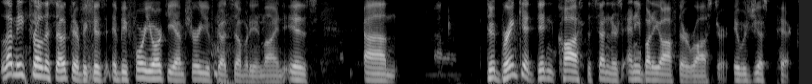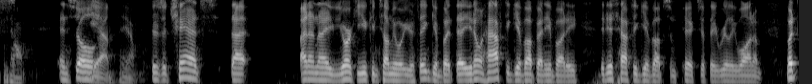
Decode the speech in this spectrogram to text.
let me throw this out there because eh, before Yorkie, I'm sure you've got somebody in mind. Is um, Brincat didn't cost the Senators anybody off their roster. It was just picks. No. And so yeah, yeah. there's a chance that I don't know, Yorkie, you can tell me what you're thinking, but that you don't have to give up anybody. They just have to give up some picks if they really want them. But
